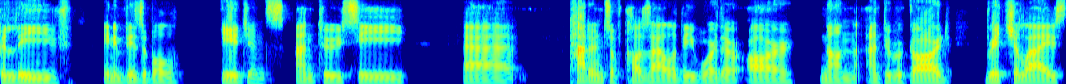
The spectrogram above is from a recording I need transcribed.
believe in invisible agents and to see uh, patterns of causality where there are none, and to regard ritualized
